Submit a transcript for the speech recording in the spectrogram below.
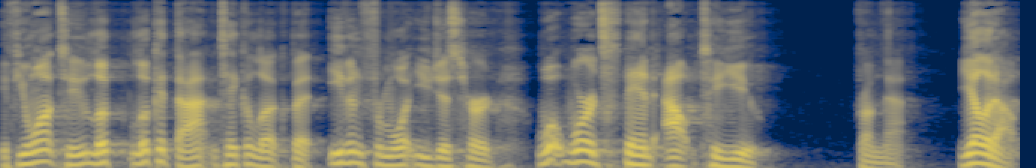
if you want to, look, look at that and take a look. But even from what you just heard, what words stand out to you from that? Yell it out.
